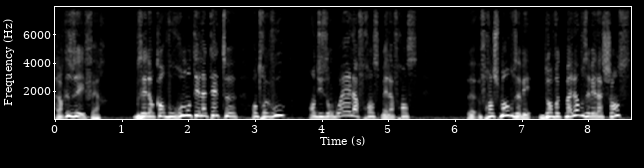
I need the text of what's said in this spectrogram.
Alors, qu'est-ce que vous allez faire? Vous allez encore vous remonter la tête euh, entre vous en disant ouais la France, mais la France. euh, franchement, vous avez dans votre malheur, vous avez la chance,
